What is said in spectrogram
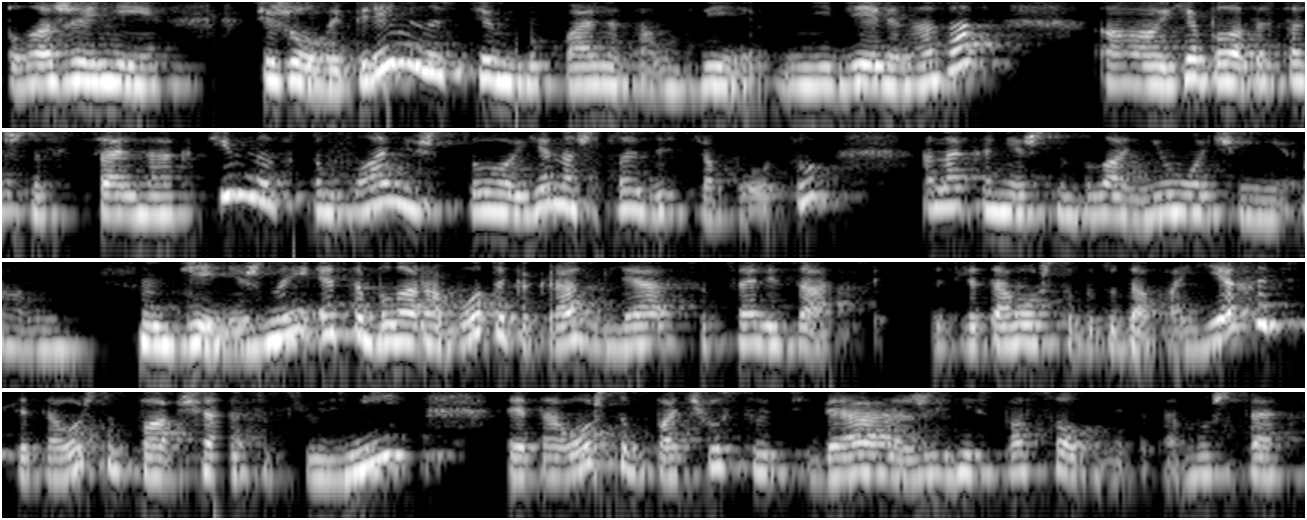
положении тяжелой беременности, буквально там две недели назад, а, я была достаточно социально активна в том плане, что я нашла здесь работу. Она, конечно, была не очень эм, денежной. Это была работа как раз для социализации. То есть для того, чтобы туда поехать, для того, чтобы пообщаться с людьми, для того, чтобы почувствовать себя жизнеспособной. Потому что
